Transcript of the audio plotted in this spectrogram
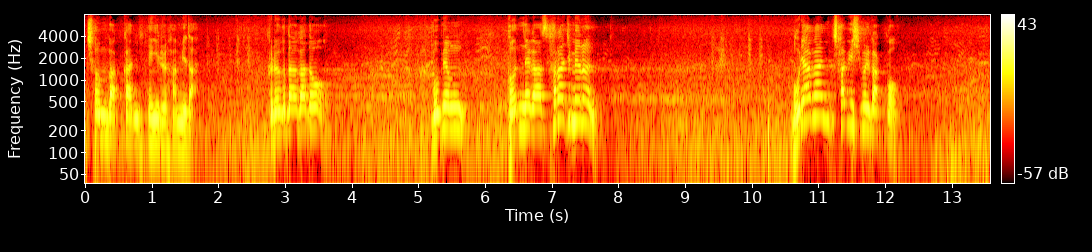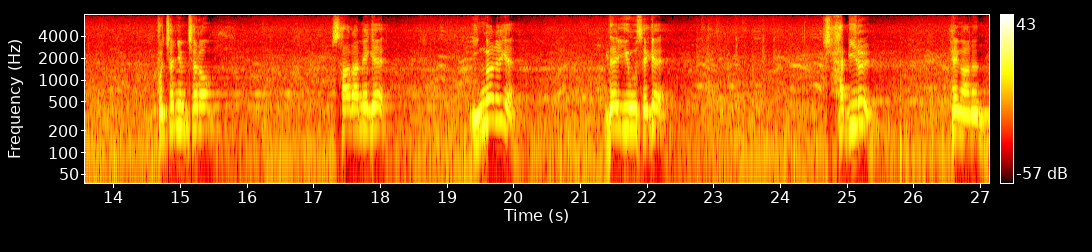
천박한 행위를 합니다. 그러다가도 무명 번뇌가 사라지면은 무량한 자비심을 갖고 부처님처럼 사람에게 인간에게 내 이웃에게 자비를 행하는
